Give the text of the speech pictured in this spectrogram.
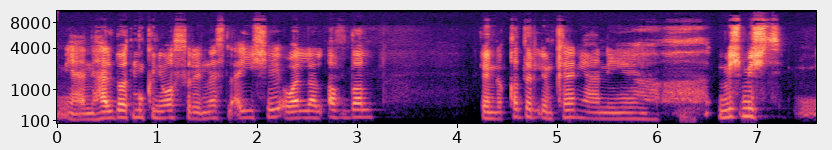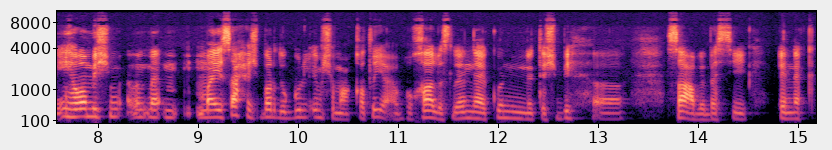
يعني هل دوت ممكن يوصل الناس لأي شيء ولا الأفضل إن قدر الإمكان يعني مش مش هو مش ما, يصحش برضو تقول امشي مع قطيع خالص لأنه هيكون تشبيه آه، صعب بس إنك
